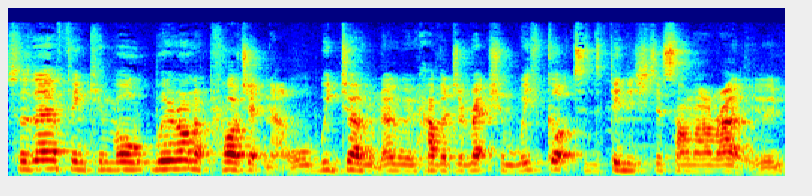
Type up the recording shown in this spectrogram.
so they're thinking, well, we're on a project now. Well, we don't know. We have a direction. We've got to finish this on our own.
